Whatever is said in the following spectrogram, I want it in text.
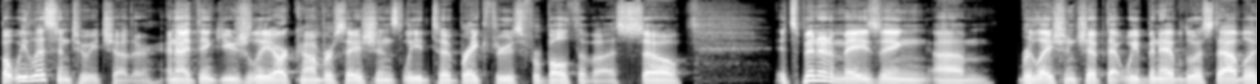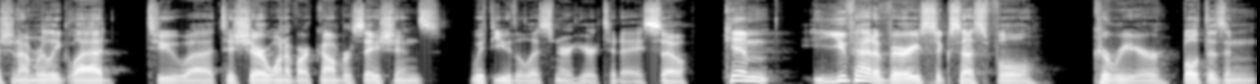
but we listen to each other. And I think usually our conversations lead to breakthroughs for both of us. So it's been an amazing um, relationship that we've been able to establish, and I'm really glad to uh, to share one of our conversations with you, the listener here today. So, Kim, you've had a very successful career, both as an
